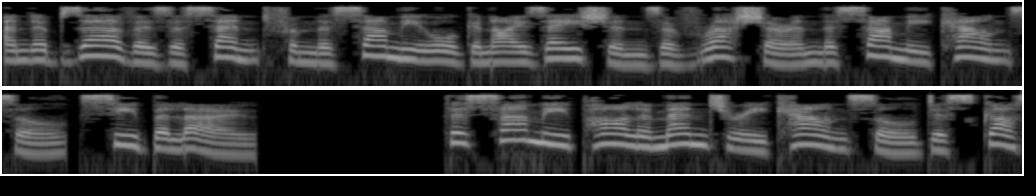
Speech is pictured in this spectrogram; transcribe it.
and observers are sent from the Sami organizations of Russia and the Sami Council see below. The Sami Parliamentary Council discuss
